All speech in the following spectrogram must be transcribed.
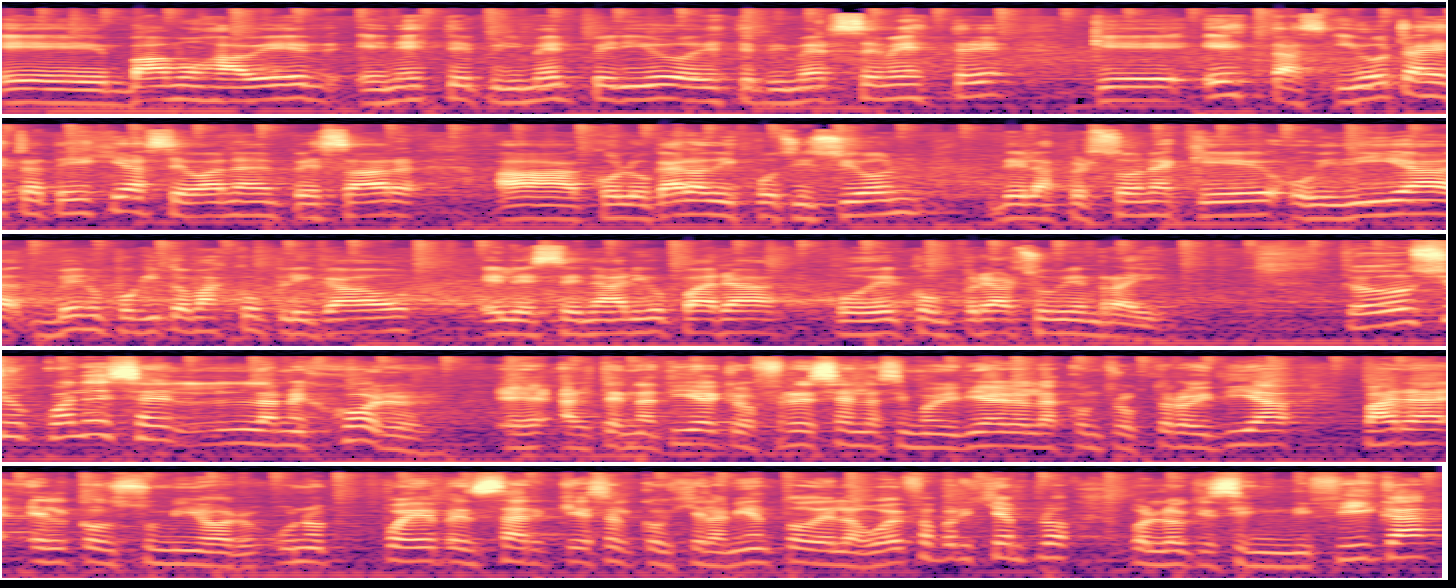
eh, vamos a ver en este primer periodo, en este primer semestre, que estas y otras estrategias se van a empezar a colocar a disposición de las personas que hoy día ven un poquito más complicado el escenario para poder comprar su bien raíz. Teodosio, ¿cuál es la mejor eh, alternativa que ofrecen las inmobiliarias, las constructoras hoy día para el consumidor? Uno puede pensar que es el congelamiento de la UEFA, por ejemplo, por lo que significa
